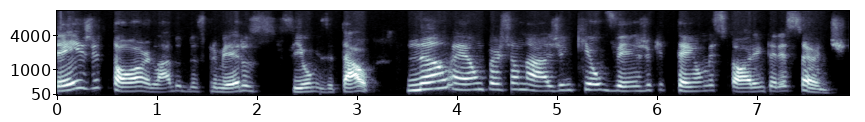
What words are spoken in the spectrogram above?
desde Thor, lá do- dos primeiros filmes e tal, não é um personagem que eu vejo que tenha uma história interessante.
